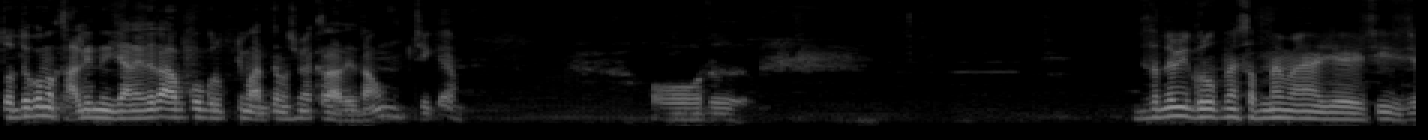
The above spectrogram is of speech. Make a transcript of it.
तो देखो मैं खाली नहीं जाने दे रहा आपको ग्रुप के माध्यम से मैं करा देता हूँ ठीक है? और जितने भी ग्रुप हैं सब में मैं ये चीज़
